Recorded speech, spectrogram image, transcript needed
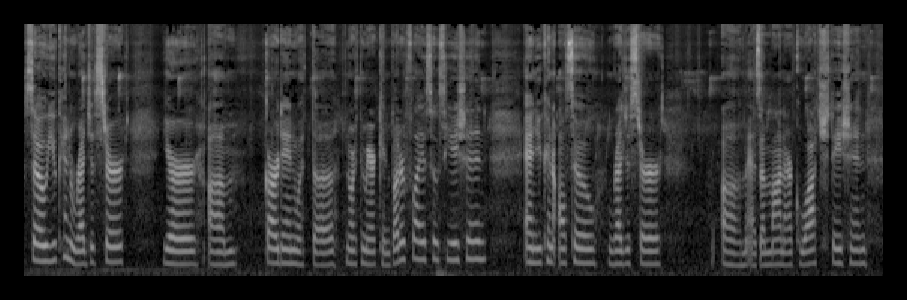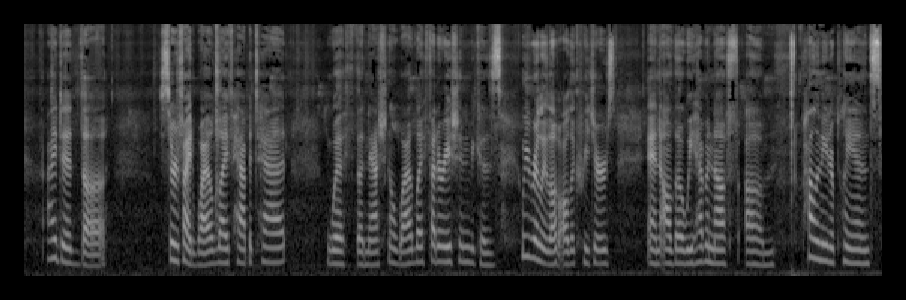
So you can register your um, garden with the North American Butterfly Association and you can also register um, as a monarch watch station. I did the certified wildlife habitat with the National Wildlife Federation because we really love all the creatures and although we have enough um, pollinator plants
